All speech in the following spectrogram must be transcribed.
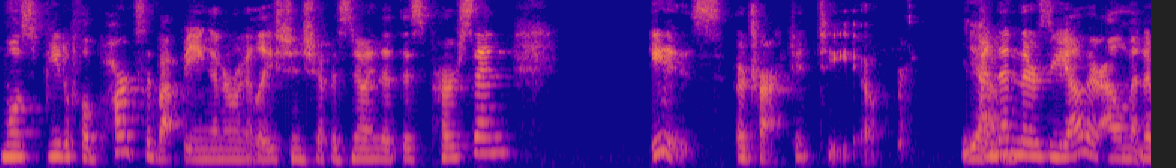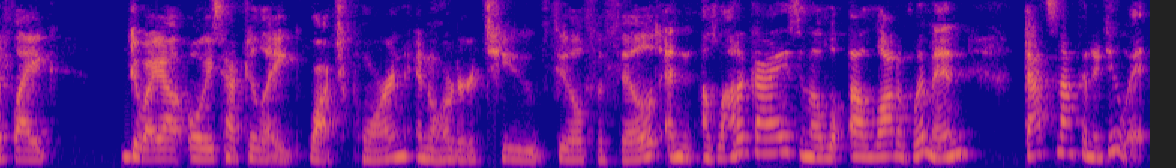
most beautiful parts about being in a relationship is knowing that this person is attracted to you. yeah. And then there's the other element of like, do I always have to like watch porn in order to feel fulfilled? And a lot of guys and a, a lot of women, that's not going to do it.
